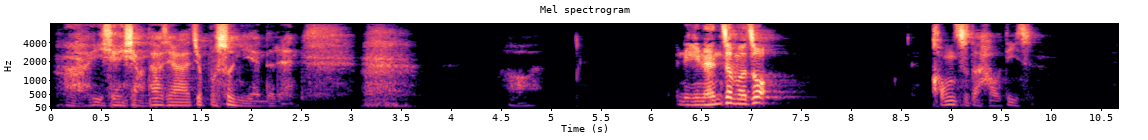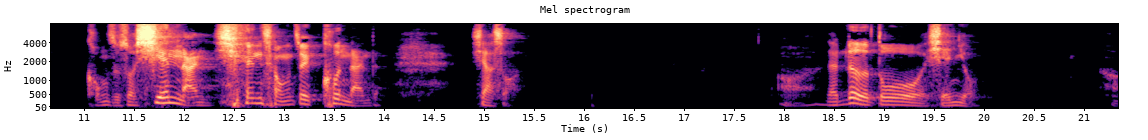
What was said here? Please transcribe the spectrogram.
啊，以前想大家就不顺眼的人，啊，你能这么做？孔子的好弟子，孔子说：“先难，先从最困难的下手。”啊，那乐多贤友，啊，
